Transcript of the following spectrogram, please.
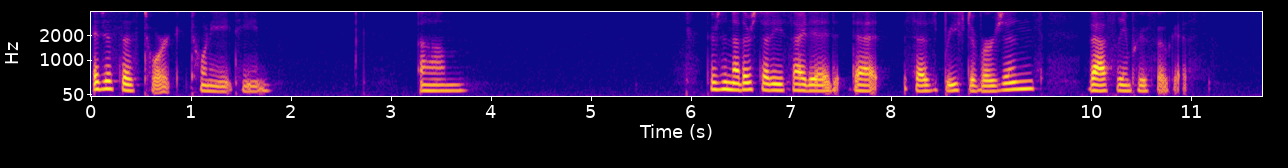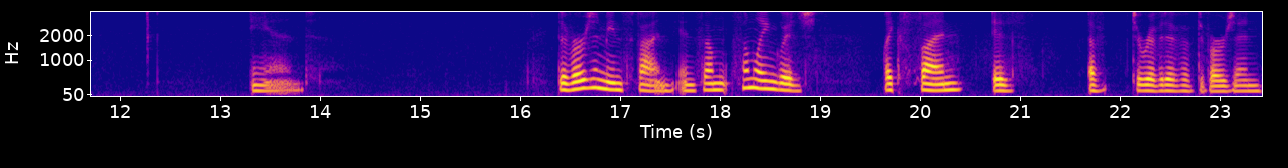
It just says Tork 2018. Um, there's another study cited that says brief diversions vastly improve focus. And diversion means fun. In some some language, like fun is a derivative of diversion.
